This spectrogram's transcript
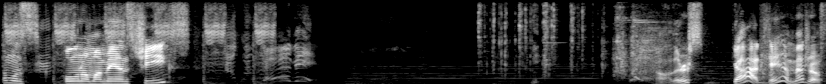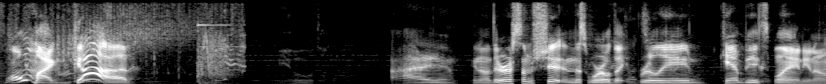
Someone's pulling on my man's cheeks. Oh, there's goddamn Metro. Oh my god. I, you know, there is some shit in this world that really can't be explained, you know.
